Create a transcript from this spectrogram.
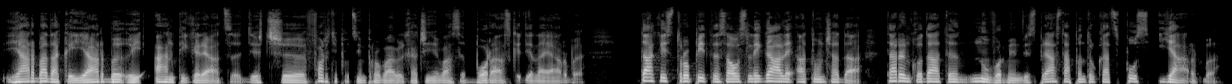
Iarba, dacă e iarbă, e antigreață, deci uh, foarte puțin probabil ca cineva să borască de la iarbă. Dacă e stropită sau sunt legale, atunci da. Dar încă o dată nu vorbim despre asta pentru că ați spus iarbă.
